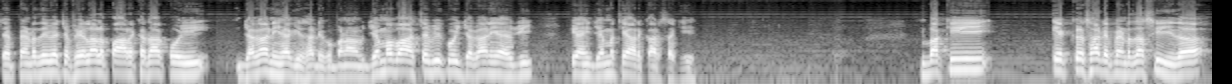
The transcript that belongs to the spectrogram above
ਤੇ ਪਿੰਡ ਦੇ ਵਿੱਚ ਫਿਲਹਾਲ ਪਾਰਕ ਦਾ ਕੋਈ ਜਗ੍ਹਾ ਨਹੀਂ ਹੈਗੀ ਸਾਡੇ ਕੋਲ ਬਣਾਉਣ। ਜਿਮ ਵਾਸਤੇ ਵੀ ਕੋਈ ਜਗ੍ਹਾ ਨਹੀਂ ਇਹੋ ਜੀ ਕਿ ਅਸੀਂ ਜਿਮ ਤਿਆਰ ਕਰ ਸਕੀਏ। ਬਾਕੀ ਇੱਕ ਸਾਡੇ ਪਿੰਡ ਦਾ ਸ਼ਹੀਦ ਆ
